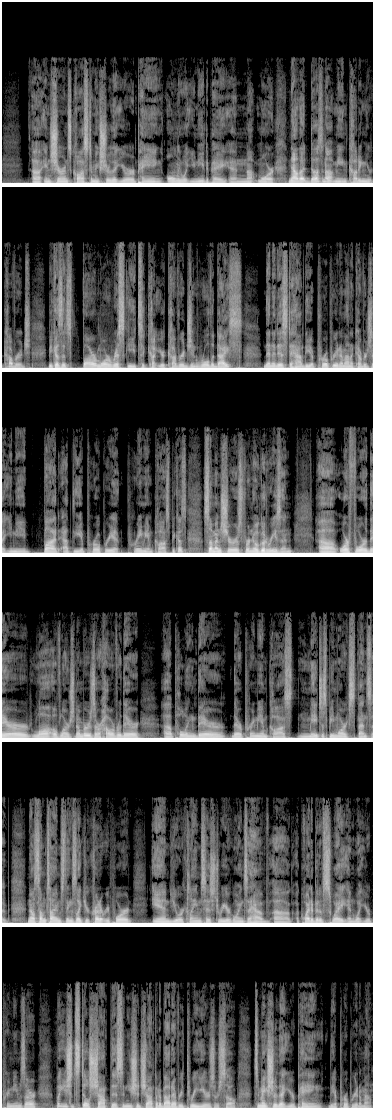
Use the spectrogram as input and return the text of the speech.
uh, insurance costs to make sure that you're paying only what you need to pay and not more. Now, that does not mean cutting your coverage because it's far more risky to cut your coverage and roll the dice than it is to have the appropriate amount of coverage that you need, but at the appropriate premium cost because some insurers, for no good reason, uh, or for their law of large numbers, or however they're uh, pulling their their premium cost, may just be more expensive. Now, sometimes things like your credit report and your claims history are going to have uh, quite a bit of sway in what your premiums are, but you should still shop this, and you should shop it about every three years or so to make sure that you're paying the appropriate amount.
